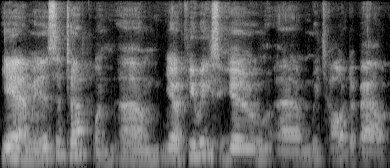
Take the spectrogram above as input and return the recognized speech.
Yeah, I mean, it's a tough one. Um, you know, a few weeks ago, um, we talked about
